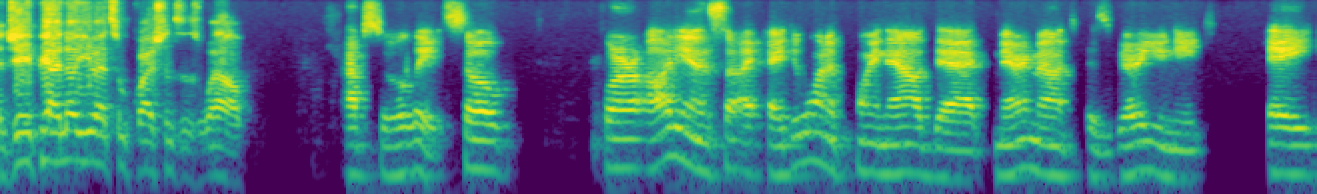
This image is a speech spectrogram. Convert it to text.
And JP, I know you had some questions as well. Absolutely. So for our audience, I, I do want to point out that Marymount is very unique. A,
